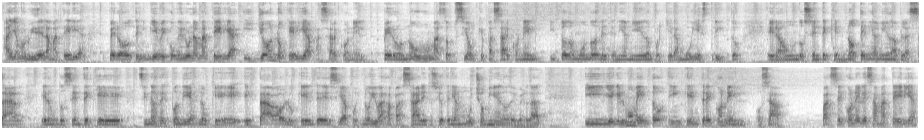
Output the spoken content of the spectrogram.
ah, ya me olvidé la materia, pero llevé con él una materia y yo no quería pasar con él, pero no hubo más opción que pasar con él y todo mundo le tenía miedo porque era muy estricto, era un docente que no tenía miedo a aplazar, era un docente que si no respondías lo que estaba o lo que él te decía, pues no ibas a pasar, entonces yo tenía mucho miedo de verdad. Y llegué el momento en que entré con él, o sea, pasé con él esa materia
